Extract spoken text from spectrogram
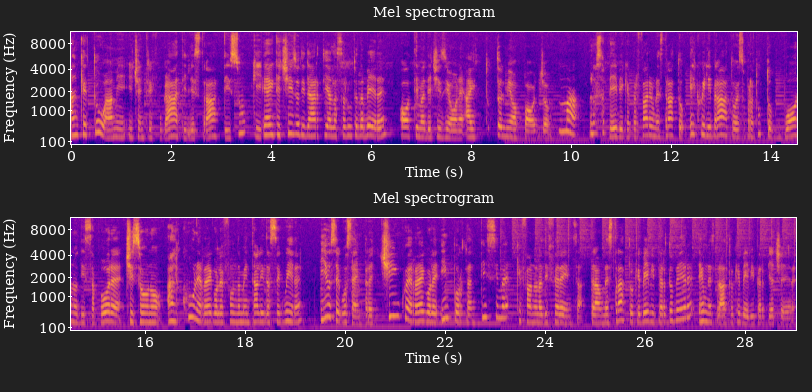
Anche tu ami i centrifugati, gli estratti, i succhi e hai deciso di darti alla salute da bere? Ottima decisione, hai tutto il mio appoggio. Ma lo sapevi che per fare un estratto equilibrato e soprattutto buono di sapore ci sono alcune regole fondamentali da seguire? Io seguo sempre 5 regole importantissime che fanno la differenza tra un estratto che bevi per dovere e un estratto che bevi per piacere.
